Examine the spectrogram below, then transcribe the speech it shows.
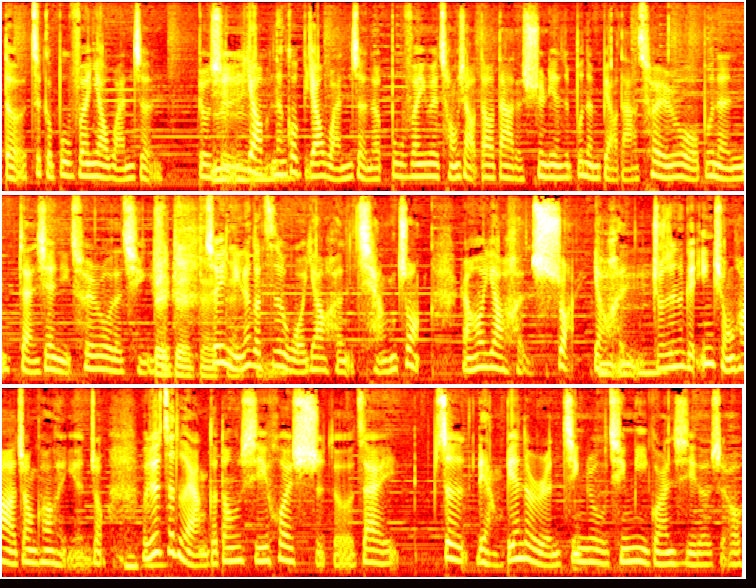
的这个部分要完整，就是要能够比较完整的部分，因为从小到大的训练是不能表达脆弱，不能展现你脆弱的情绪。对对对，对所以你那个自我要很强壮，然后要很帅，要很、就是那个英雄化的状况很严重。我觉得这两个东西会使得在这两边的人进入亲密关系的时候，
